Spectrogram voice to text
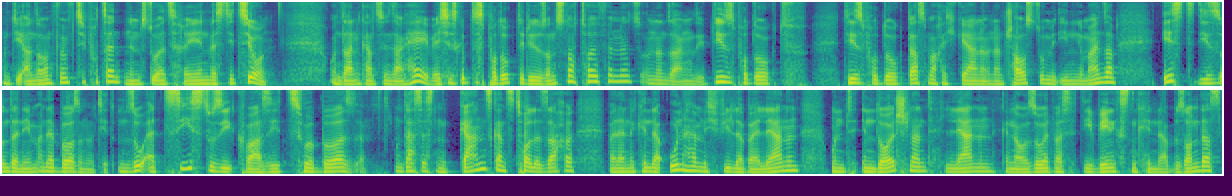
und die anderen 50% nimmst du als Reinvestition. Und dann kannst du ihnen sagen, hey, welches gibt es Produkte, die du sonst noch toll findest? Und dann sagen sie, dieses Produkt, dieses Produkt, das mache ich gerne. Und dann schaust du mit ihnen gemeinsam, ist dieses Unternehmen an der Börse notiert? Und so erziehst du sie quasi zur Börse. Und das ist eine ganz, ganz tolle Sache, weil deine Kinder unheimlich viel dabei lernen. Und in Deutschland lernen genau so etwas die wenigsten Kinder, besonders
